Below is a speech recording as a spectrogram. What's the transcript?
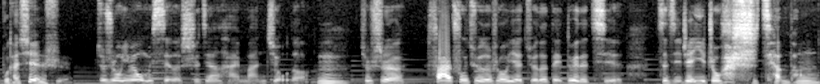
不太现实。就是因为我们写的时间还蛮久的，嗯。就是发出去的时候也觉得得对得起自己这一周的时间吧。嗯。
